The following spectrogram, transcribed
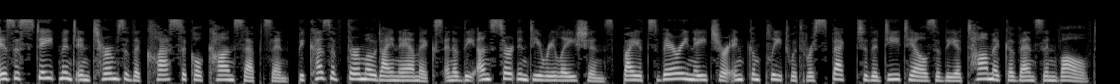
is a statement in terms of the classical concepts and, because of thermodynamics and of the uncertainty relations, by its very nature incomplete with respect to the details of the atomic events involved.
